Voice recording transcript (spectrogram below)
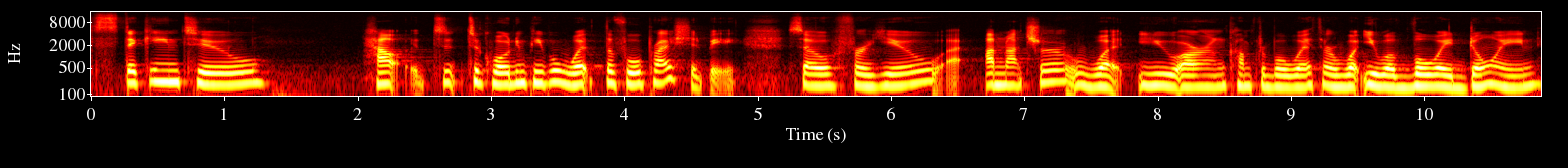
sticking to how to, to quoting people what the full price should be. So for you, I'm not sure what you are uncomfortable with or what you avoid doing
